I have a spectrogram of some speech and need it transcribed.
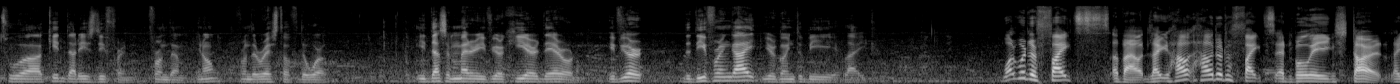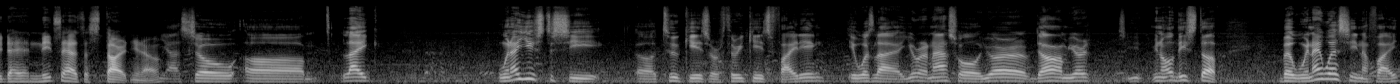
to a kid that is different from them, you know, from the rest of the world. It doesn't matter if you're here, there, or not. If you're the different guy, you're going to be like. What were the fights about? Like, how, how do the fights and bullying start? Like, there needs to have a start, you know? Yeah, so, um, like, when I used to see uh, two kids or three kids fighting, it was like, you're an asshole, you're dumb, you're, you know, this stuff. But when I was in a fight,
